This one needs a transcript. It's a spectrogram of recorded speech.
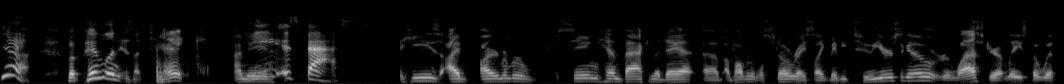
yeah. But Penland is a tank. I mean, he is fast. he's I I remember seeing him back in the day at uh, Abominable Snow Race, like maybe two years ago or last year at least, but with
